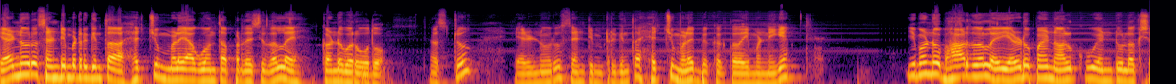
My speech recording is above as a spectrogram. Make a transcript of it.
ಎರಡುನೂರು ಸೆಂಟಿಮೀಟರ್ಗಿಂತ ಹೆಚ್ಚು ಮಳೆಯಾಗುವಂಥ ಪ್ರದೇಶದಲ್ಲಿ ಕಂಡುಬರುವುದು. ಅಷ್ಟು ಎರಡುನೂರು ಸೆಂಟಿಮೀಟರ್ಗಿಂತ ಹೆಚ್ಚು ಮಳೆ ಬೇಕಾಗ್ತದೆ ಈ ಮಣ್ಣಿಗೆ. ಈ ಮಣ್ಣು ಭಾರತದಲ್ಲಿ ಎರಡು ಪಾಯಿಂಟ್ ನಾಲ್ಕು ಎಂಟು ಲಕ್ಷ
